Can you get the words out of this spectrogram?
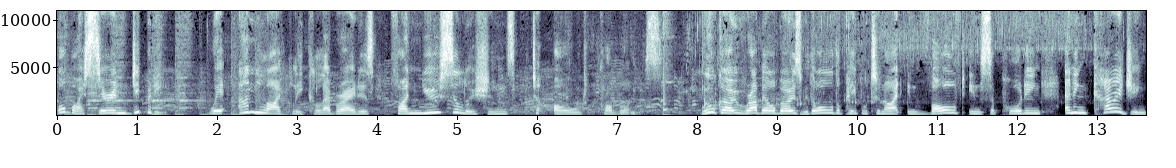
or by serendipity, where unlikely collaborators find new solutions to old problems. We'll go rub elbows with all the people tonight involved in supporting and encouraging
